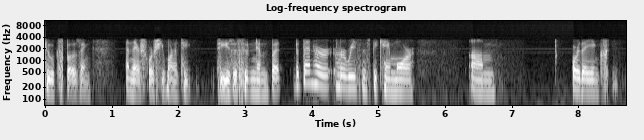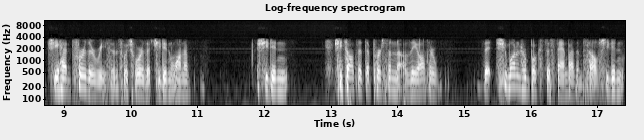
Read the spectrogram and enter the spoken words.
too exposing, and therefore she wanted to to use a pseudonym. But but then her her reasons became more, um, or they she had further reasons, which were that she didn't want to. She didn't. She thought that the person of the author that she wanted her books to stand by themselves. She didn't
